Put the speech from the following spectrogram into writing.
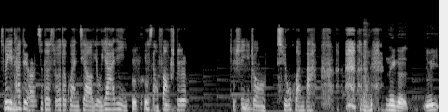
所以他对儿子的所有的管教有压抑，又想放矢，这是一种循环吧。那个，因为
